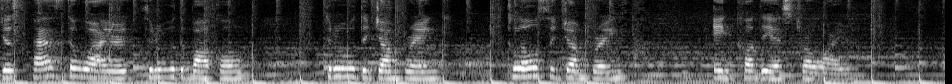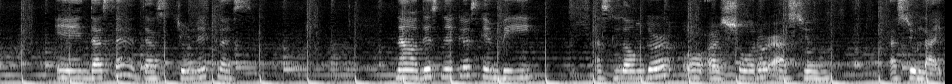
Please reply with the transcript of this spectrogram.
just pass the wire through the buckle through the jump ring close the jump ring and cut the extra wire. And that's it. That's your necklace now this necklace can be as longer or as shorter as you as you like.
